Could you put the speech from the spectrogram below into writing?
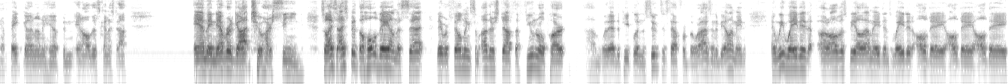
a fake gun on the hip, and, and all this kind of stuff. And they never got to our scene. So I, I spent the whole day on the set. They were filming some other stuff, the funeral part, um, where they had the people in the suits and stuff, for, but where I was in the BLM agent. And we waited, all of us BLM agents waited all day, all day, all day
